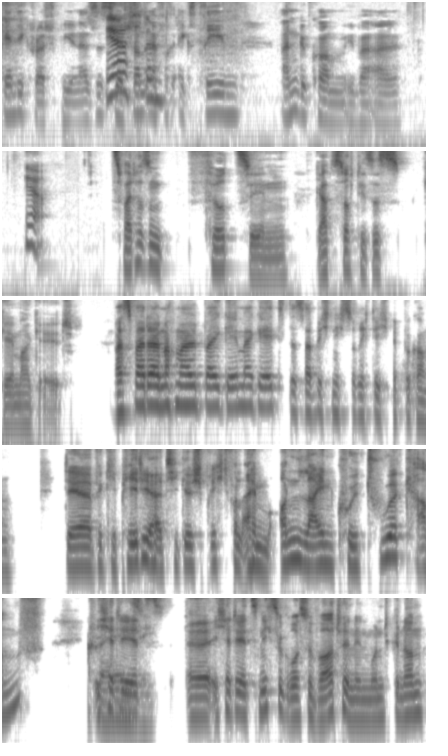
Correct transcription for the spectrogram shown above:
Candy Crush spielen. Also es ist ja, ja schon stimmt. einfach extrem angekommen überall. Ja. 2014 gab es doch dieses Gamergate. Was war da nochmal bei Gamergate? Das habe ich nicht so richtig mitbekommen. Der Wikipedia-Artikel spricht von einem Online-Kulturkampf. Ich hätte jetzt äh, ich hätte jetzt nicht so große Worte in den Mund genommen.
